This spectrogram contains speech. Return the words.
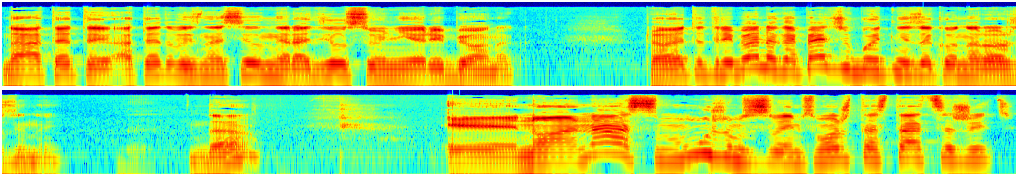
да, от, этой, от этого изнасилования родился у нее ребенок, то этот ребенок опять же будет незаконно рожденный. Да? Э, но она с мужем со своим сможет остаться жить.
